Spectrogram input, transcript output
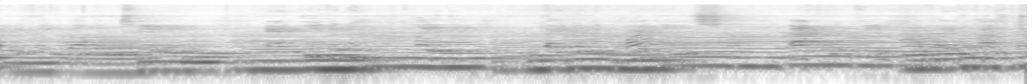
everything well in tune and even play the dynamic markings accurately if I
